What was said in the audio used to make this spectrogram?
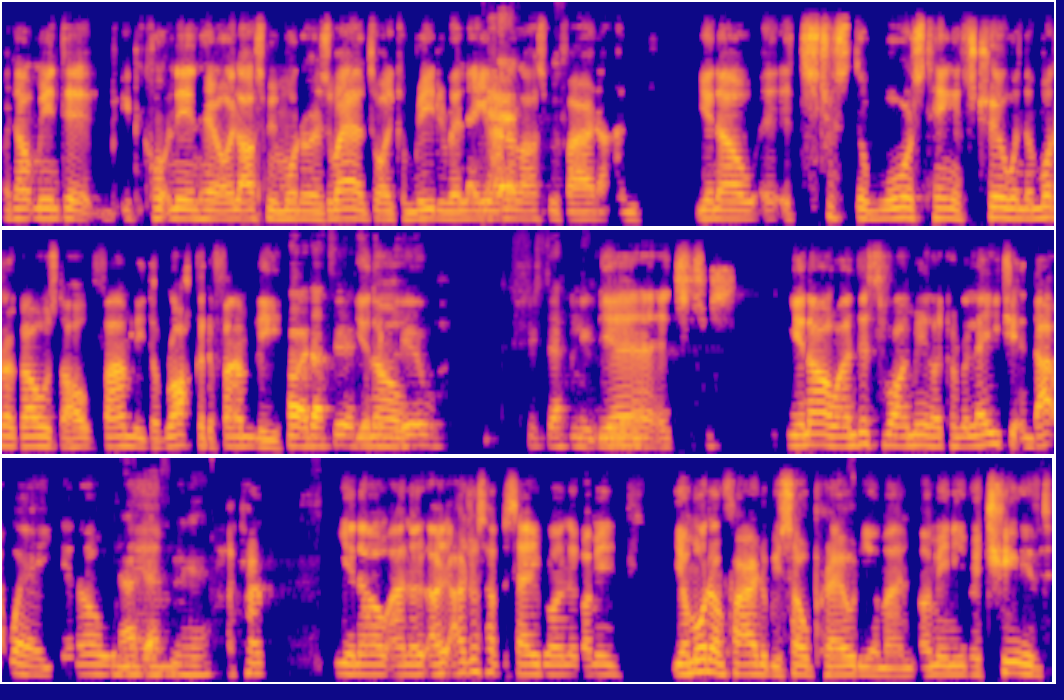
I don't mean to be cutting in here. I lost my mother as well, so I can really relate. And I lost my father, and you know, it's just the worst thing. It's true. When the mother goes, the whole family, the rock of the family. Oh, that's it. You know-. She's definitely. Yeah, it's just you know, and this is what I mean. I can relate it in that way. You know, No, um, definitely. I can't, you know, and I, I just have to say, Brian, like, I mean, your mother and father will be so proud of you, man. I mean, you've achieved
